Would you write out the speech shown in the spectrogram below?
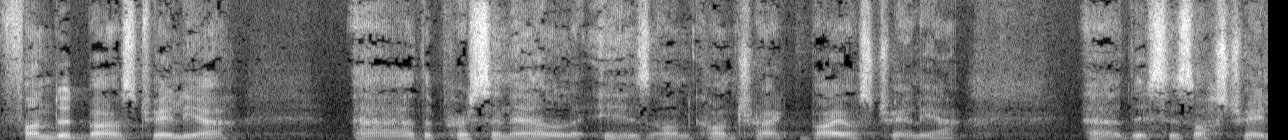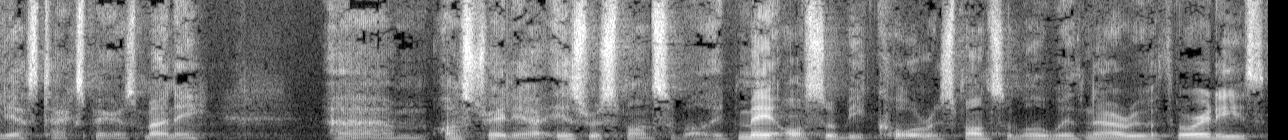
funded by Australia. Uh, the personnel is on contract by Australia. Uh, this is Australia's taxpayers' money. Um, Australia is responsible. It may also be co responsible with Nauru authorities.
